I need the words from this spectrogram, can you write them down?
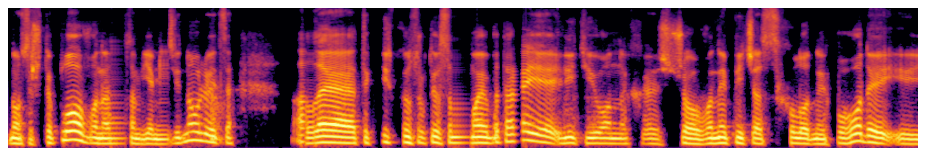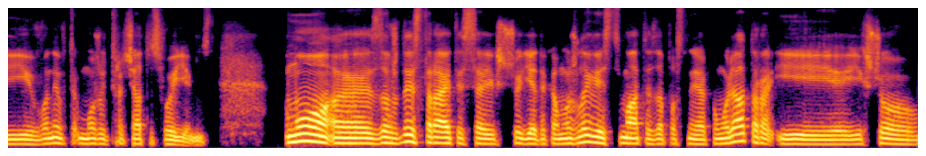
вносиш тепло, вона там ємність відновлюється. Але такий конструктив самої батареї літій-іонних, е, що вони під час холодної погоди і вони можуть втрачати свою ємність. Тому е, завжди старайтеся, якщо є така можливість, мати запасний акумулятор, і якщо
